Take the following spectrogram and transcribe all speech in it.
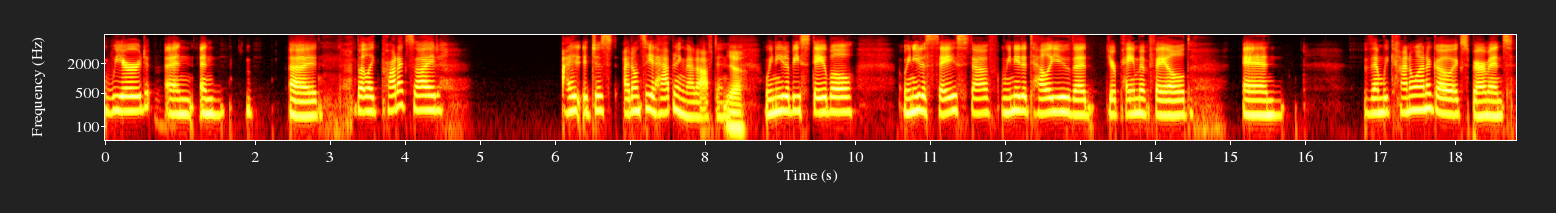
weird and and uh but like product side i it just i don't see it happening that often yeah, we need to be stable. We need to say stuff. We need to tell you that your payment failed. And then we kind of want to go experiment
